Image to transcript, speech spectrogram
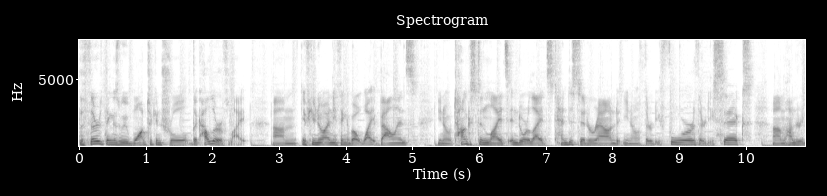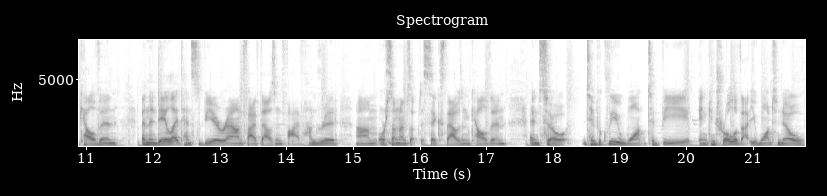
The third thing is we want to control the color of light. Um, if you know anything about white balance, you know, tungsten lights, indoor lights tend to sit around, you know, 34, 36, um, 100 Kelvin, and then daylight tends to be around 5,500 um, or sometimes up to 6,000 Kelvin. And so typically you want to be in control of that. You want to know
